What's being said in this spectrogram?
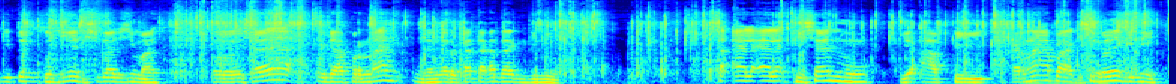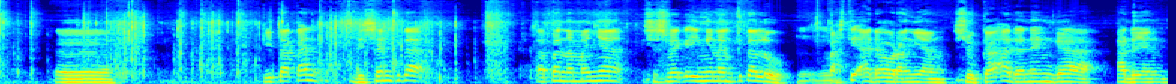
itu kuncinya di situ aja sih mas. Eh, saya udah pernah dengar kata-kata gini seelek-elek desainmu ya api. Karena apa? Sebenarnya gini eh kita kan desain kita apa namanya sesuai keinginan kita loh. Mm-mm. pasti ada orang yang suka ada yang enggak. Ada yang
